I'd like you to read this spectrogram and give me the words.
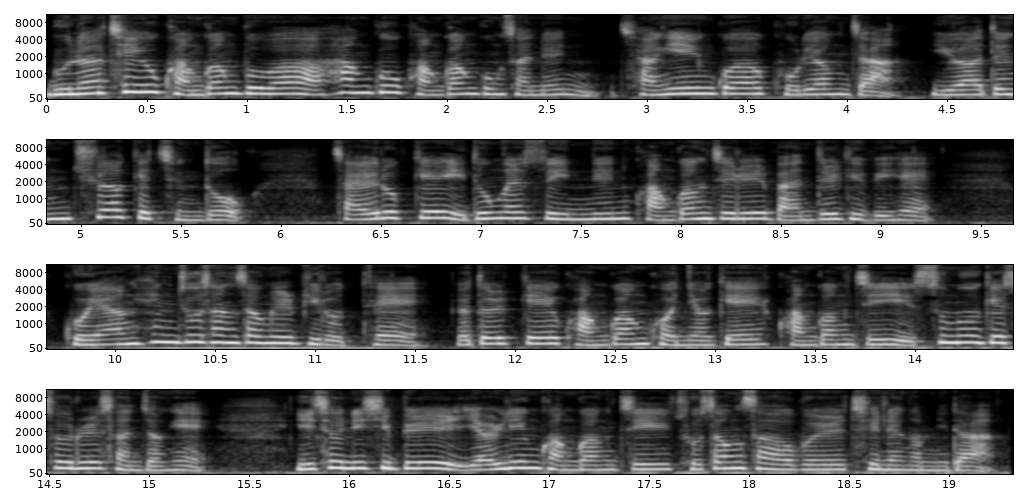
문화체육관광부와 한국관광공사는 장애인과 고령자, 유아 등 취약계층도 자유롭게 이동할 수 있는 관광지를 만들기 위해 고향 행주 상성을 비롯해 8개 관광 권역의 관광지 20개소를 선정해 2021 열린 관광지 조성 사업을 진행합니다.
